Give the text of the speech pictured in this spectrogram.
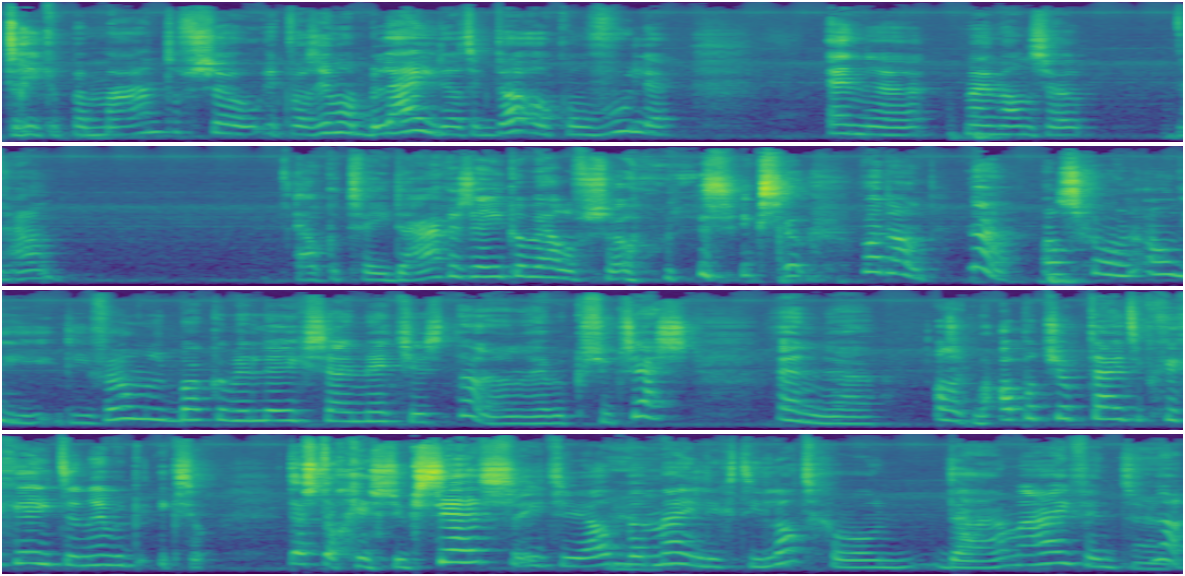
drie keer per maand of zo. Ik was helemaal blij dat ik dat al kon voelen. En eh, mijn man zo, nou, elke twee dagen zeker wel of zo. Dus ik zo, wat dan? Nou, als gewoon al die, die vuilnisbakken weer leeg zijn netjes, nou, dan heb ik succes. En eh, als ik mijn appeltje op tijd heb gegeten, dan heb ik, ik zo, dat is toch geen succes, weet je wel? Ja. Bij mij ligt die lat gewoon daar, maar hij vindt, Ja. nou,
